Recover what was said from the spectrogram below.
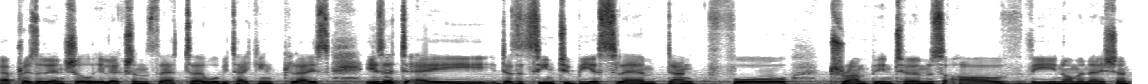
uh, presidential elections that uh, will be taking place, is it a does it seem to be a slam dunk for Trump in terms of the nomination?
